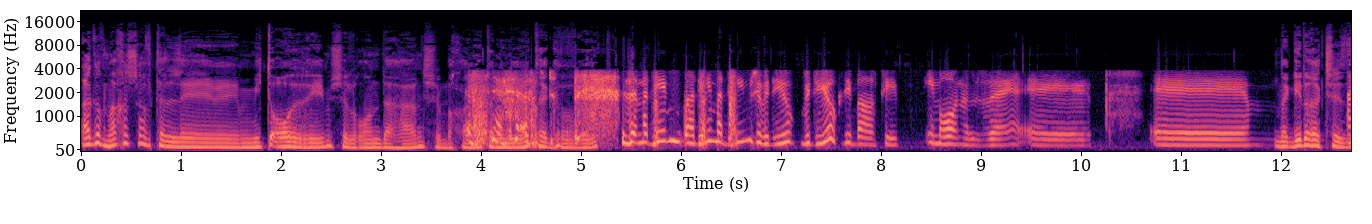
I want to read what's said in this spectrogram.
אגב, מה חשבת על uh, מתעוררים של רון דהן, שבחר את המיניות הגברית? זה מדהים, מדהים, מדהים שבדיוק בדיוק דיברתי עם רון על זה. Uh, נגיד רק שזה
